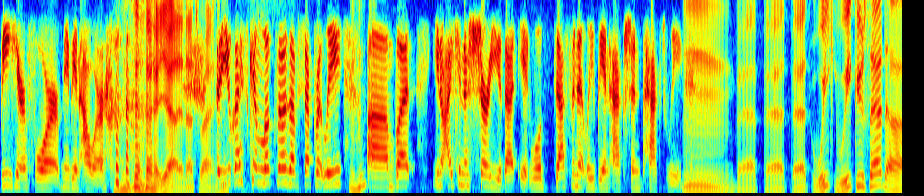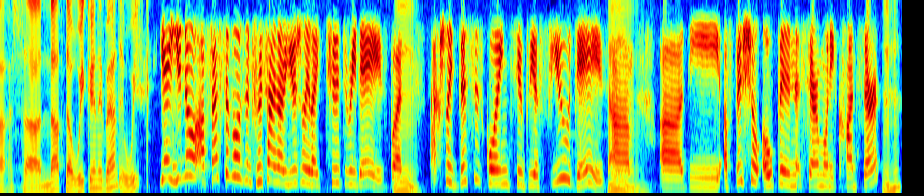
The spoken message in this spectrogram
be here for maybe an hour. yeah, that's right. so you guys can look those up separately. Mhm. Um, but you know, I can assure you that it will definitely be an action-packed week. Mm, bad, bad, bad. Week, week. You said uh, it's uh, not a weekend event. A week. Yeah, you know, uh, festivals in Busan are usually like two, three days, but Mm. actually, this is going to be a few days. Um, Mm. Uh, the official open ceremony concert Mhm.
